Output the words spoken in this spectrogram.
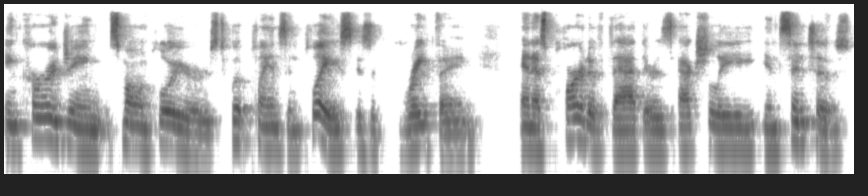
encouraging small employers to put plans in place is a great thing. And as part of that, there's actually incentives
